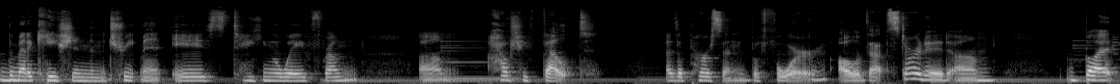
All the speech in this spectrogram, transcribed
the medication and the treatment is taking away from um, how she felt as a person before all of that started. Um, but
